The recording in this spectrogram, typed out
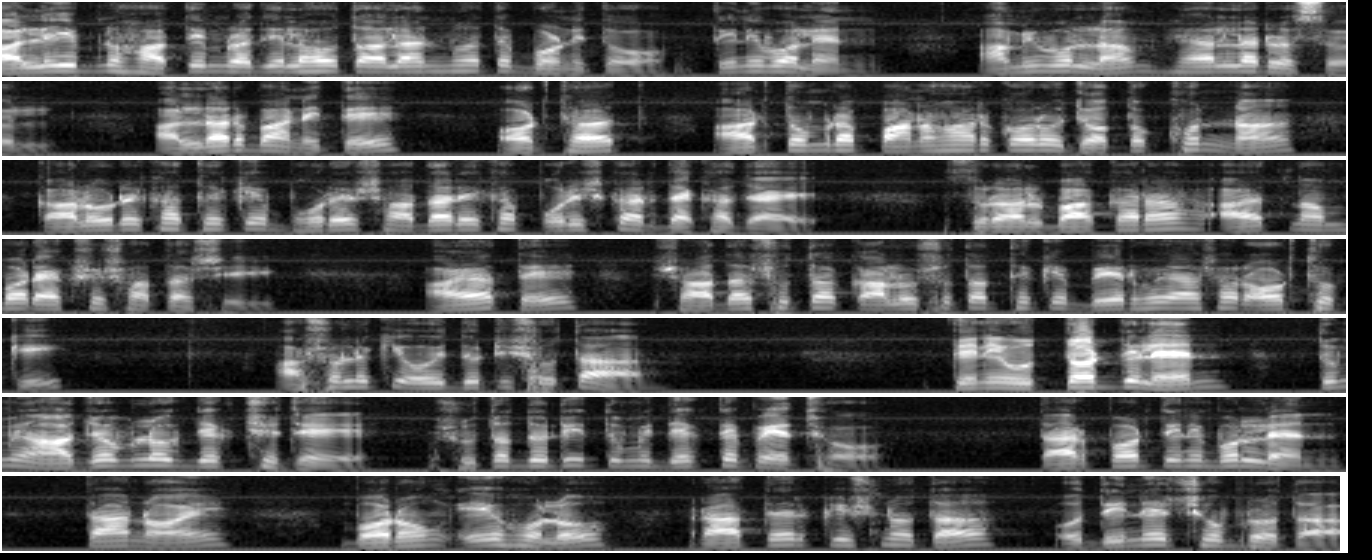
আলী ইবনু হাতিম রদিল্লাহ তাল্লাহ্নতে বর্ণিত। তিনি বলেন, আমি বললাম, হে আল্লাহ রসুল, আল্লাহর বাণীতে, অর্থাৎ, আর তোমরা পানাহার করো যতক্ষণ না কালো রেখা থেকে ভোরে সাদা রেখা পরিষ্কার দেখা যায়। সুরাল বাকারা আয়াত নম্বর একশো সাতাশি। আয়াতে, সাদা সুতা কালো সুতা থেকে বের হয়ে আসার অর্থ কী? আসলে কি ওই দুটি সুতা? তিনি উত্তর দিলেন, তুমি আজব লোক দেখছি যে, সুতা দুটি তুমি দেখতে পেয়েছ। তারপর তিনি বললেন, তা নয়, বরং এ হলো রাতের কৃষ্ণতা ও দিনের শুভ্রতা।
